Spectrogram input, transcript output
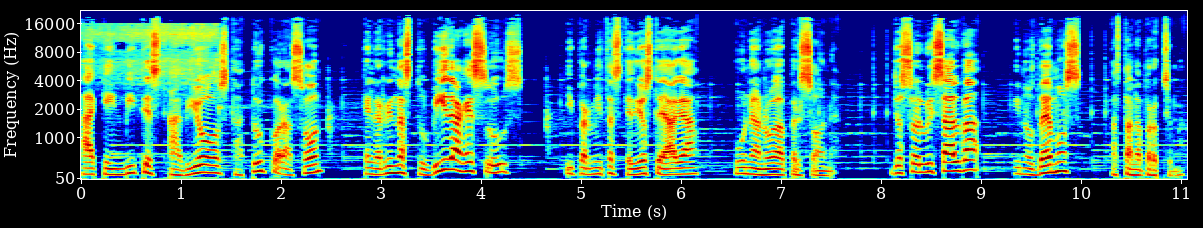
a que invites a Dios a tu corazón, que le rindas tu vida a Jesús y permitas que Dios te haga una nueva persona. Yo soy Luis Alba y nos vemos hasta la próxima.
